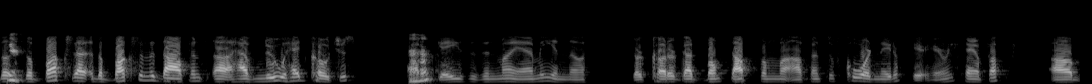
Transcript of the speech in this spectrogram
the Yeah. the Bucks, uh, the Bucks and the Dolphins uh, have new head coaches. Adam Uh-huh. Gase is in Miami, and uh, Dirk Koetter got bumped up from uh, offensive coordinator here, here in Tampa. Um,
